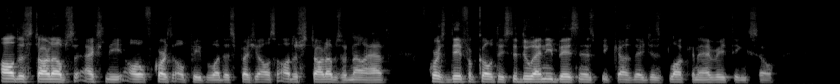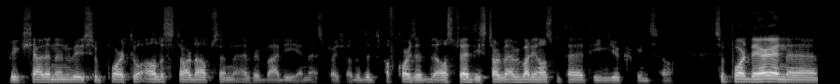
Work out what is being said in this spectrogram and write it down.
all the startups. Actually, all of course all people, but especially also other startups who now have of course difficulties to do any business because they're just blocking everything. So big shout out and we support to all the startups and everybody, and especially the, of course the hospitality startup, everybody in hospitality in Ukraine. So support there, and uh,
